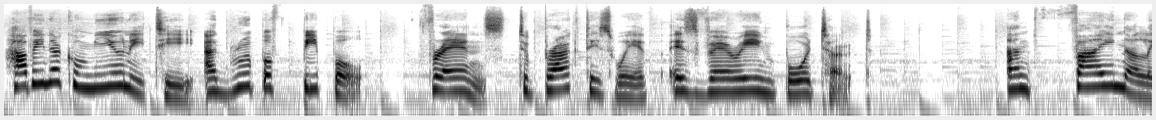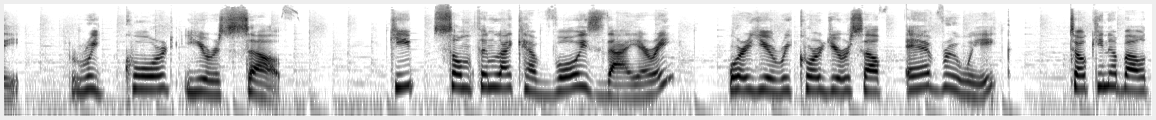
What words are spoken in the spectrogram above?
Having a community, a group of people, friends to practice with is very important. And finally, record yourself. Keep something like a voice diary where you record yourself every week talking about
